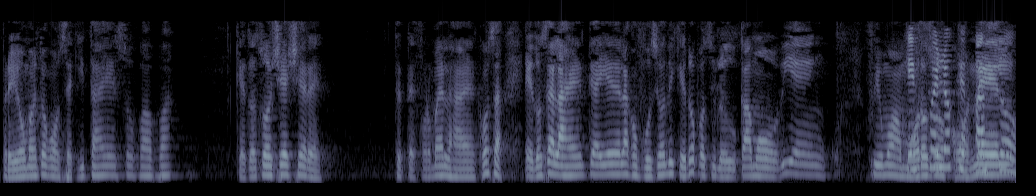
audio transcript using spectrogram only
Pero hay un momento cuando se quita eso, papá, que todos esos checheres te, te forman las cosas. Entonces la gente ahí de la confusión dice, no, pues si lo educamos bien, fuimos amorosos con él,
